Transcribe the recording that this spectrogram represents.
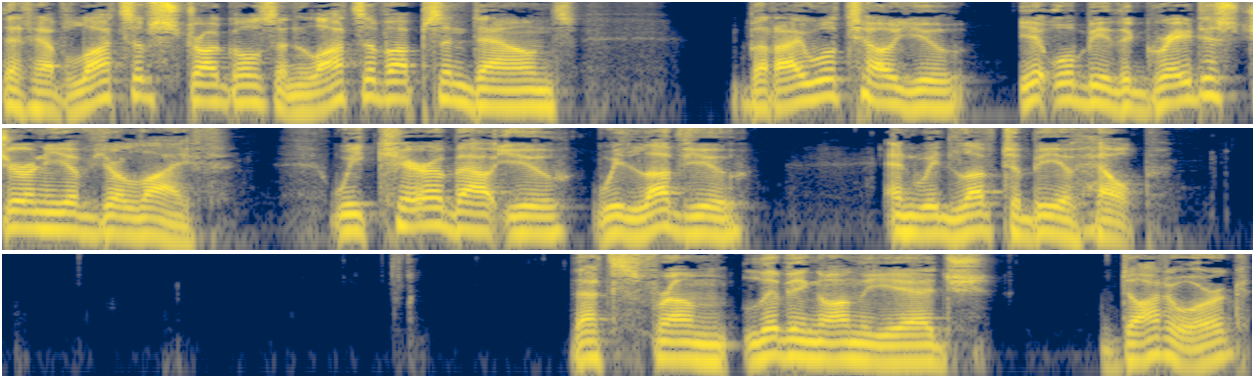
that have lots of struggles and lots of ups and downs. But I will tell you, it will be the greatest journey of your life. We care about you. We love you and we'd love to be of help. That's from livingontheedge.org.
